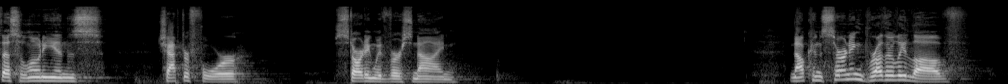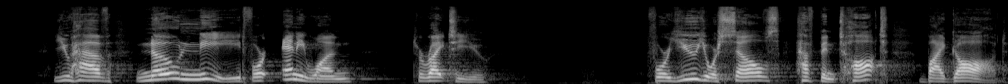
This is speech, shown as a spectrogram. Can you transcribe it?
Thessalonians chapter 4 starting with verse 9. Now, concerning brotherly love, you have no need for anyone to write to you, for you yourselves have been taught by God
